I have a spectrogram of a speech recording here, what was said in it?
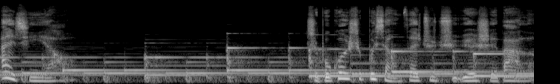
爱情也好，只不过是不想再去取悦谁罢了。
